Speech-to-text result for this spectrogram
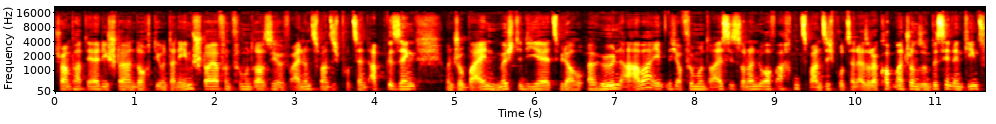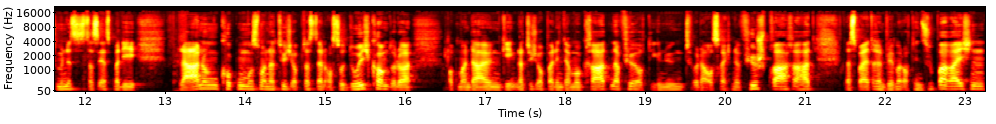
Trump hat ja die Steuern doch, die Unternehmenssteuer von 35 auf 21 Prozent abgesenkt und Joe Biden möchte die ja jetzt wieder erhöhen, aber eben nicht auf 35, sondern nur auf 28 Prozent. Also da kommt man schon so ein bisschen entgegen. Zumindest ist das erstmal die Planung. Gucken muss man natürlich, ob das dann auch so durchkommt oder ob man da hingegen natürlich auch bei den Demokraten dafür auch die genügend oder ausreichende Fürsprache hat. Des Weiteren will man auch den Superreichen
